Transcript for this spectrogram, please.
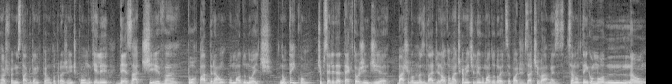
acho que foi no Instagram, que perguntou pra gente como que ele desativa por padrão o modo noite. Não tem como. Tipo, se ele detecta hoje em dia baixa luminosidade, ele automaticamente liga o modo noite. Você pode desativar, mas você não tem como não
